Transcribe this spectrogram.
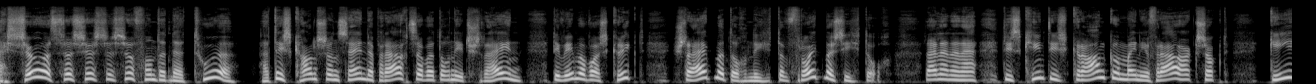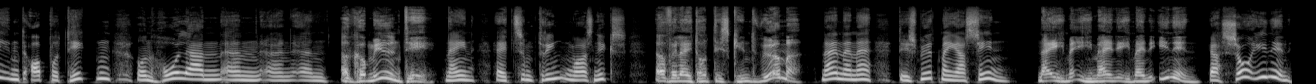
Ach so, so, so, so, so, von der Natur. Ja, das kann schon sein, da braucht's aber doch nicht schreien. Denn wenn man was kriegt, schreit man doch nicht, dann freut man sich doch. Nein, nein, nein, nein, das Kind ist krank und meine Frau hat gesagt, geh in die Apotheken und hol an, an, an, an Ein Kamillentee. nein, äh, zum Trinken war's nix. Ja, vielleicht hat das Kind Würmer. Nein, nein, nein, das wird man ja sehen. Nein, ich meine, ich meine, ich meine innen. Ja, so innen.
